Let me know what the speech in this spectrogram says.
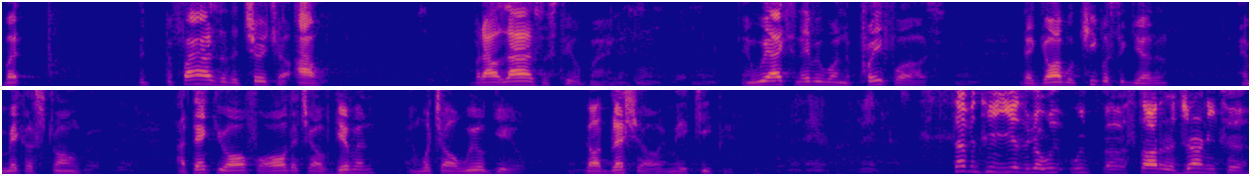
But the, the fires of the church are out, but our lives are still burning. And we're asking everyone to pray for us that God will keep us together and make us stronger. I thank you all for all that y'all have given and what y'all will give. God bless y'all and may keep you. 17 years ago, we, we uh, started a journey to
